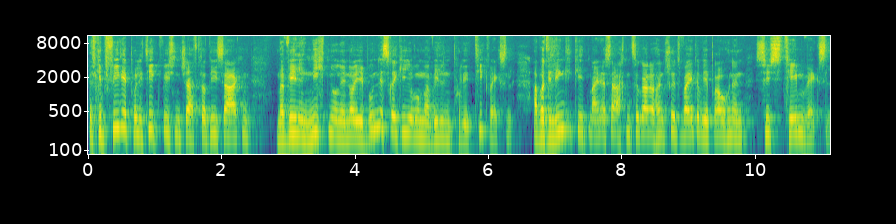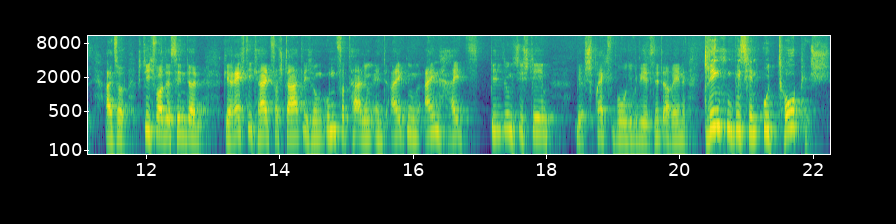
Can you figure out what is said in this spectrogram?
Es gibt viele Politikwissenschaftler, die sagen, man will nicht nur eine neue Bundesregierung, man will einen Politikwechsel. Aber die Linke geht meines Erachtens sogar noch einen Schritt weiter. Wir brauchen einen Systemwechsel. Also Stichworte sind dann Gerechtigkeit, Verstaatlichung, Umverteilung, Enteignung, Einheitsbildungssystem. Sprechverbote will ich jetzt nicht erwähnen. Klingt ein bisschen utopisch.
